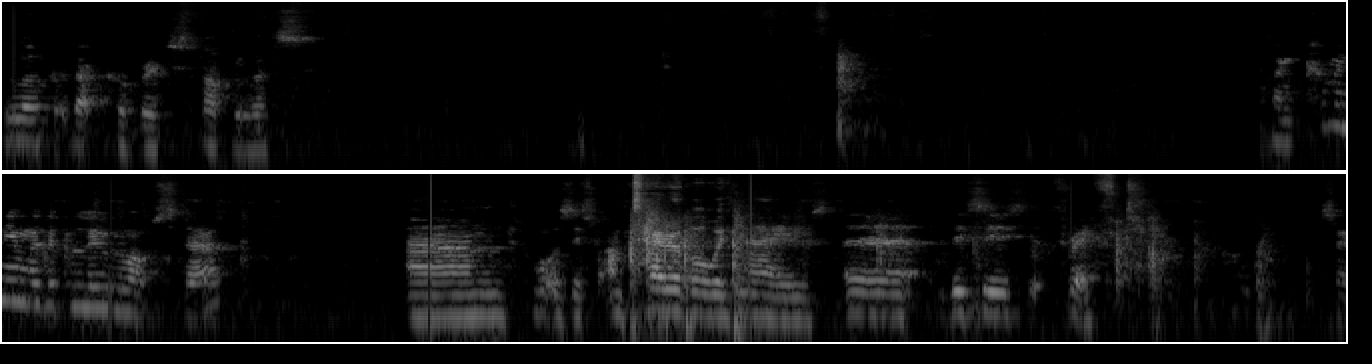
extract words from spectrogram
Look at that coverage, it's fabulous. I'm coming in with a blue lobster. And what was this? I'm terrible with names. Uh, this is Thrift. So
